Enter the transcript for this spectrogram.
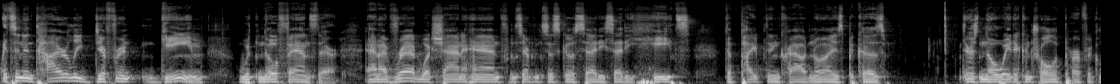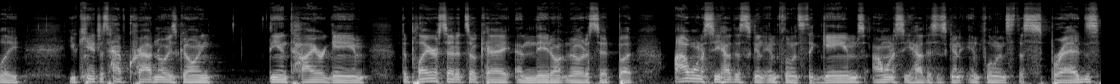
It's an entirely different game with no fans there. And I've read what Shanahan from San Francisco said. He said he hates the piped in crowd noise because there's no way to control it perfectly. You can't just have crowd noise going the entire game. The player said it's okay and they don't notice it, but I want to see how this is going to influence the games. I want to see how this is going to influence the spreads.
